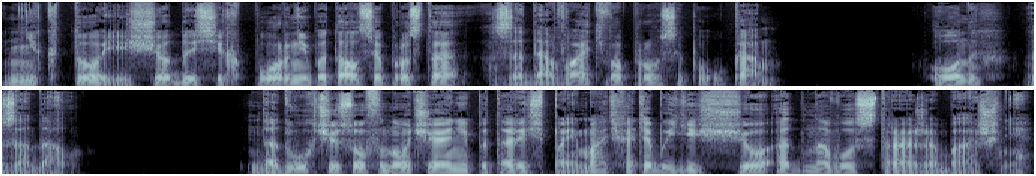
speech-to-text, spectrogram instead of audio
Никто еще до сих пор не пытался просто задавать вопросы паукам. Он их задал. До двух часов ночи они пытались поймать хотя бы еще одного стража башни,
